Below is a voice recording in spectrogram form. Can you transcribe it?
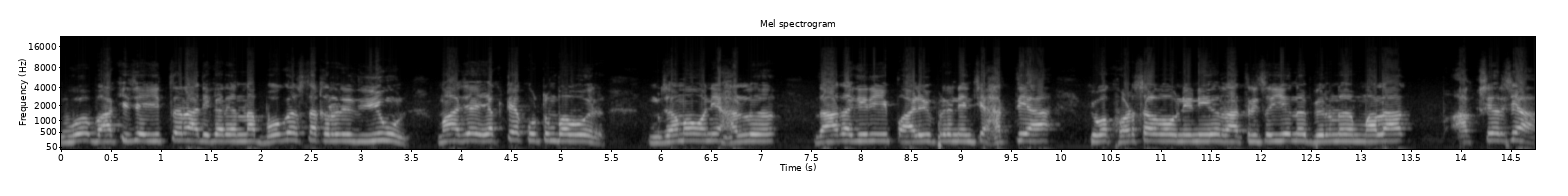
व बाकीच्या इतर अधिकाऱ्यांना बोगस तक्रारी देऊन माझ्या एकट्या कुटुंबावर जमावाने हल्लं दादागिरी पाळीव प्राण्यांची हत्या किंवा खोडसाळवावणीने रात्रीचं येणं फिरणं मला अक्षरशः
